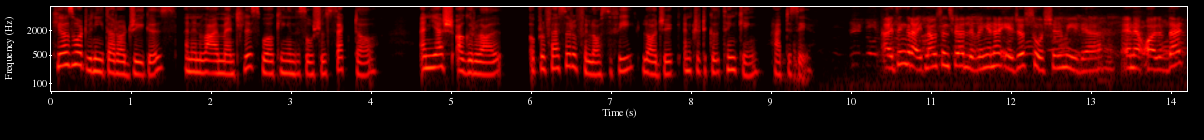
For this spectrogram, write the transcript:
Here's what Vinita Rodriguez, an environmentalist working in the social sector, and Yash Agarwal, a professor of philosophy, logic, and critical thinking, had to say. I think right now, since we are living in an age of social media and all of that,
